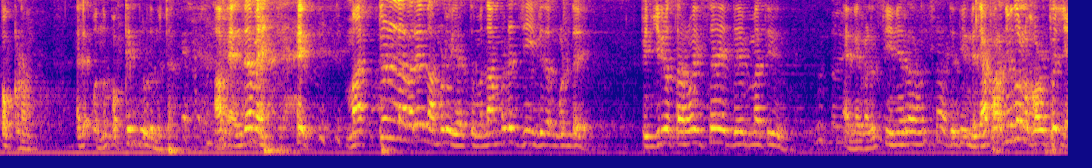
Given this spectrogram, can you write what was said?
പൊക്കണോ. അല്ല ഒന്ന് പൊക്കരുത് വിടുന്നിട്ട് അപ്പൊ എന്റെ മേ- മറ്റുള്ളവരെ നമ്മൾ ഉയർത്തുമ്പോ നമ്മുടെ ജീവിതം കൊണ്ട് എനിക്ക് ഇരുപത്തി ആറ് വയസ്സായി മാത്യു എന്നെക്കാളും സീനിയർ ആവാൻ സാധ്യതയുണ്ട്. ഞാൻ പറഞ്ഞു എന്നുള്ള കുഴപ്പമില്ല.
